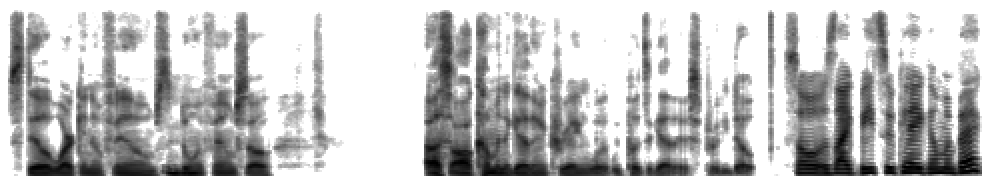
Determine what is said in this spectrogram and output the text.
still working in films, Mhm. doing films. So us all coming together and creating what we put together is pretty dope. So it's like B2K coming back.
